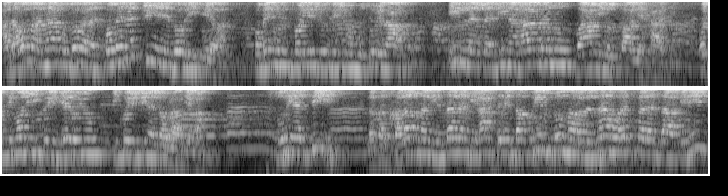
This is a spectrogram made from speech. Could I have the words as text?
A da odmah nakon toga ne spomene činjenje dobrih dijela. Spomenuli smo riječi uzvišenog u suri Lasa. Ille levina amenu wa amilu salihati. Osim oni koji vjeruju i koji čine dobra djela. Surija ti لقد خلقنا الإنسان في أحسن تقويم ثم رددناه أسفل سافلين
